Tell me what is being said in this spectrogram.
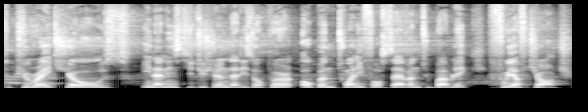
to curate shows in an institution that is open 24 7 to public, free of charge.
